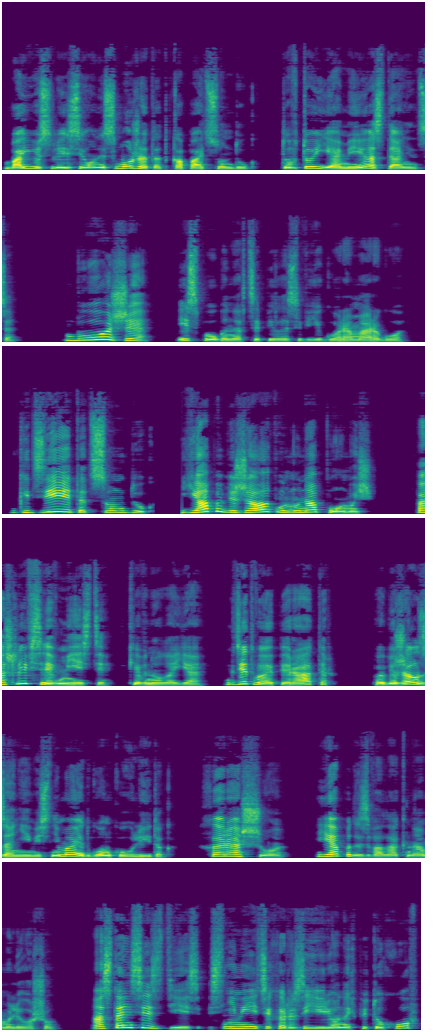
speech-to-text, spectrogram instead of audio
Боюсь, если он и сможет откопать сундук, то в той яме и останется. Боже, испуганно вцепилась в Егора Марго. Где этот сундук? Я побежала к нему на помощь. Пошли все вместе, кивнула я. Где твой оператор? Побежал за ними, снимает гонку улиток. Хорошо. Я подозвала к нам Лёшу. Останься здесь, сними этих разъяренных петухов,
